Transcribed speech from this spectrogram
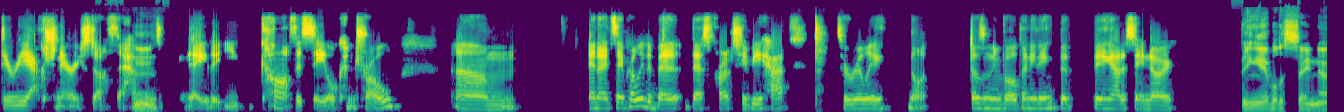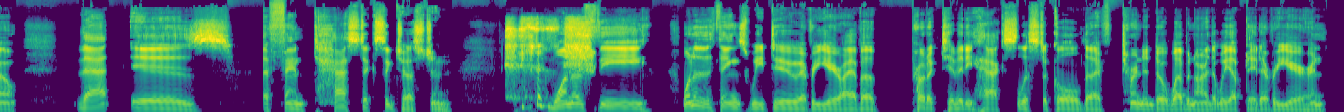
the reactionary stuff that happens every day that you can't foresee or control. Um, and I'd say probably the be- best productivity hack to really not doesn't involve anything, but being able to say no. being able to say no that is a fantastic suggestion one of the one of the things we do every year i have a productivity hacks listicle that i've turned into a webinar that we update every year. And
